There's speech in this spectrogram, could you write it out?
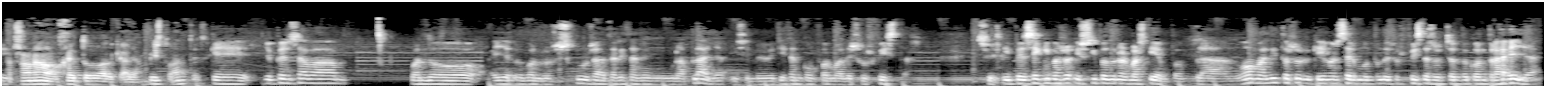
Sí. persona o objeto al que hayan visto antes. que yo pensaba cuando ellos, bueno, los Skrulls aterrizan en una playa y se mimetizan con forma de surfistas. Sí. Y pensé que iba, eso iba a durar más tiempo. En plan, oh, malditos, que iban a ser un montón de surfistas luchando contra ella.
